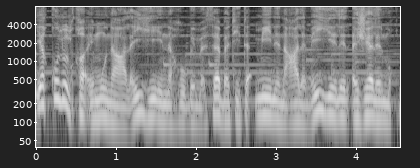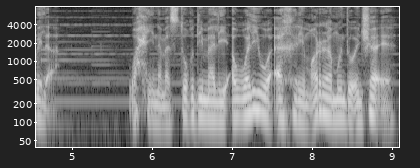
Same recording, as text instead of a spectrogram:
يقول القائمون عليه إنه بمثابة تأمين عالمي للأجيال المقبلة. وحينما استخدم لأول وآخر مرة منذ إنشائه،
